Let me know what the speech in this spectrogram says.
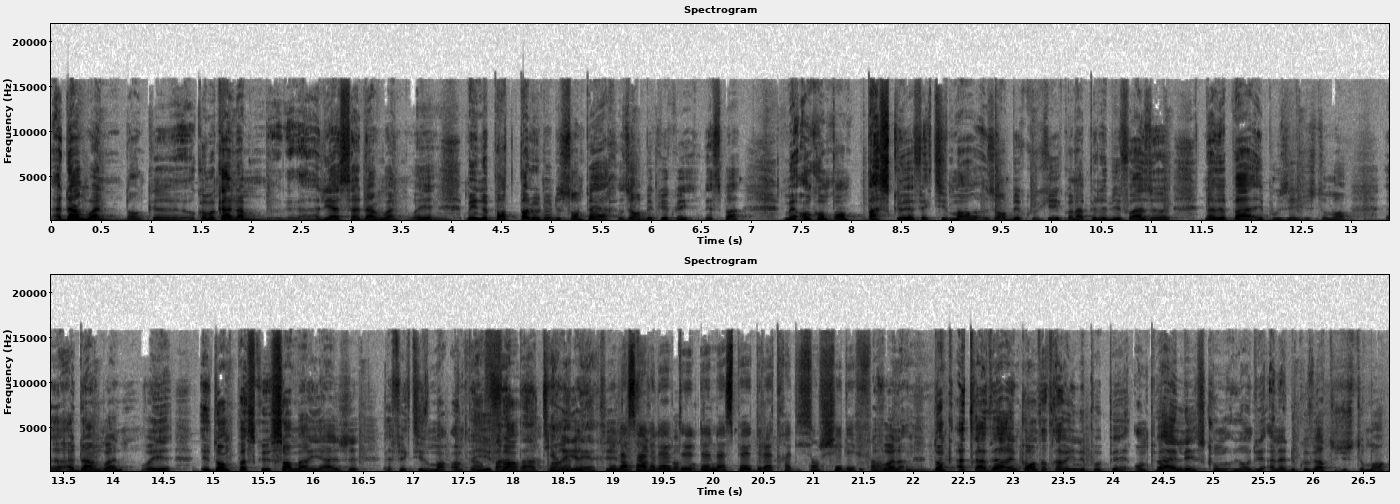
Adangwan, donc euh, comme Kanam, alias Adangwan, vous voyez, mais il ne porte pas le nom de son père, Zorbi n'est-ce pas? Mais on comprend parce que effectivement, Zorbi qu'on appelait Bifoise, n'avait pas épousé justement euh, Adangwan, vous voyez, et donc parce que sans mariage, effectivement, en pays franc, en réalité, et là, ça relève d'un aspect de la tradition chez les femmes. Voilà. Mhm. Donc, à travers un conte, à travers une épopée, on peut aller, ce qu'on dit, à la découverte justement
